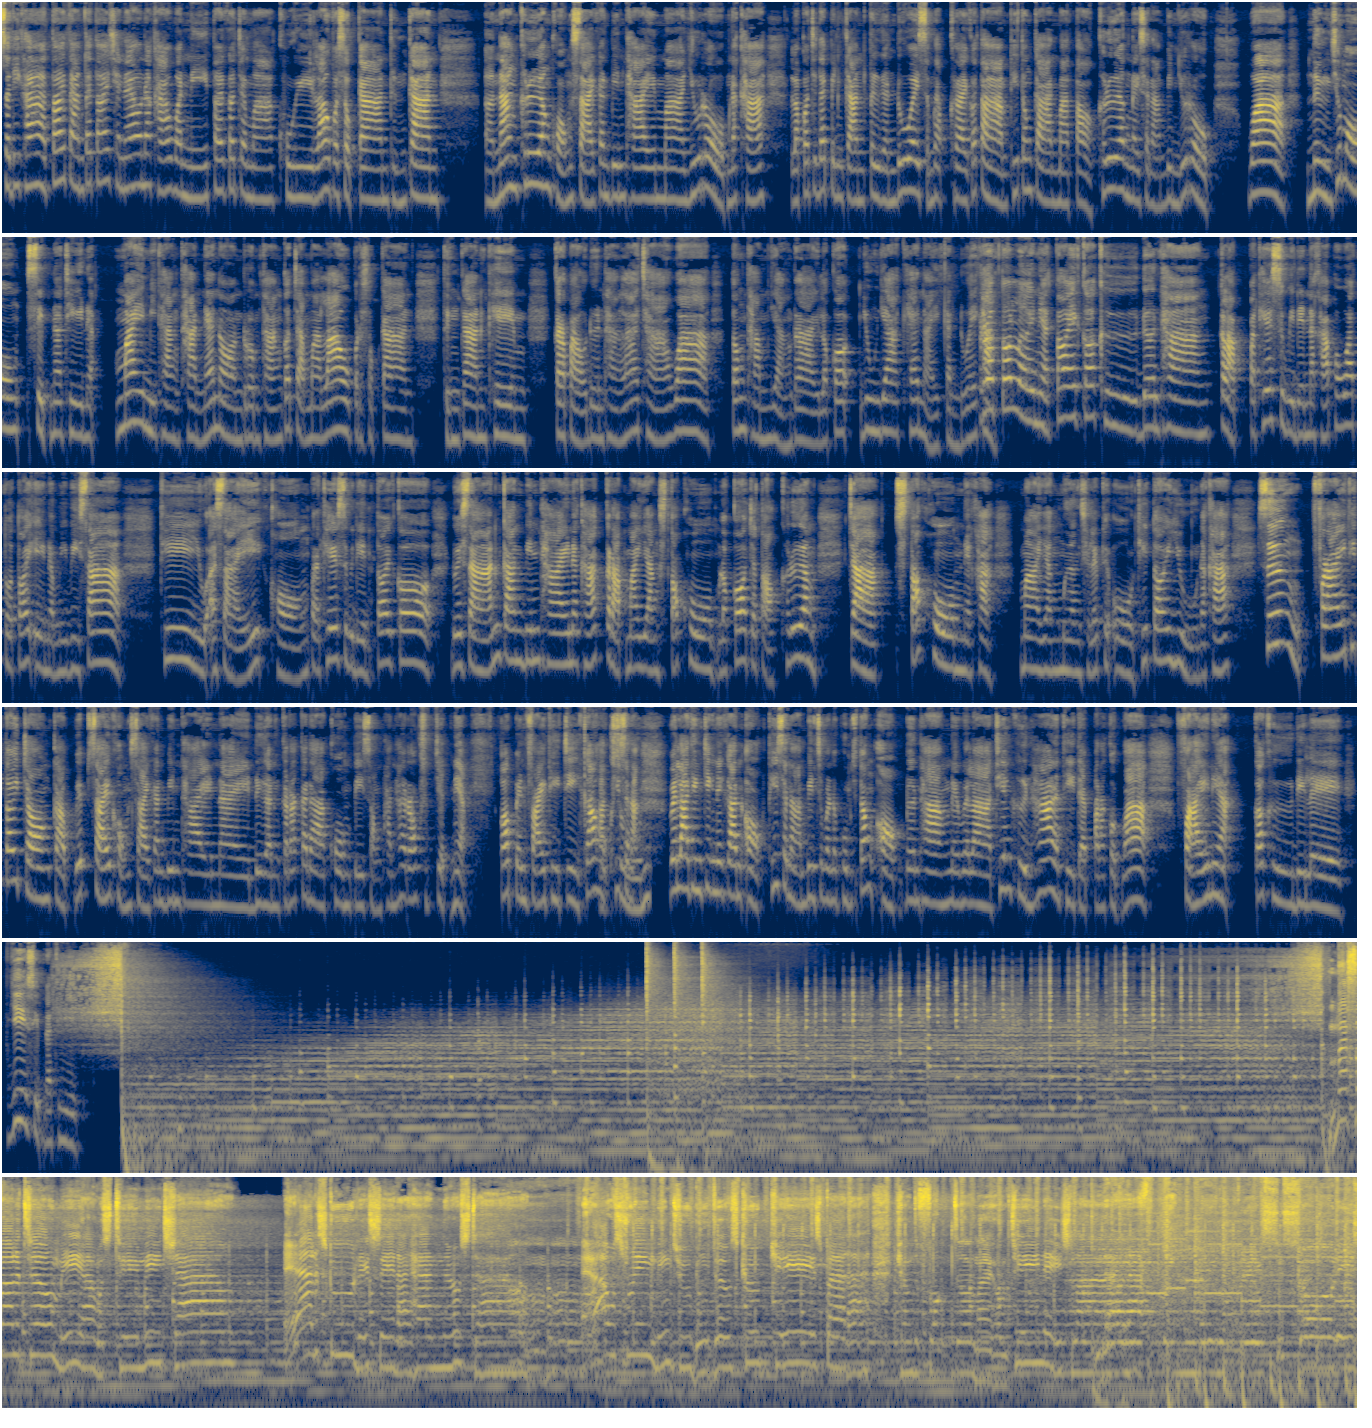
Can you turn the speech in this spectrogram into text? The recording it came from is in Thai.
สวัสดีค่ะต้อยตามต้อยต้อยชาแนลนะคะ วันนี้ต้อยก็จะมาคุยเล่าประสบการณ์ถึงการนั่งเครื่องของสายการบินไทยมายุโรปนะคะ แล้วก็จะได้เป็นการเตือนด้วยสำหรับใครก็ตามที่ต้องการมาต่อเครื่องในสนามบินยุโรปว่า 1 ชั่วโมง 10 นาทีเนี่ย ไม่มีทางทันแน่นอน รวมทั้งก็จะมาเล่าประสบการณ์ ถึงการเคลมกระเป๋าเดินทางล่าช้าว่าต้องทำอย่างไร แล้วก็ยุ่งยากแค่ไหนกันด้วยค่ะเริ่มต้นเลยเนี่ยต้อยก็คือเดินทางกลับประเทศสวีเดนนะคะ เพราะว่าตัวต้อยเองเนี่ยมีวีซ่า ที่อยู่อาศัยของประเทศสวีเดนต้อยก็ โดยสารการบินไทยนะคะ กลับมายังสต็อกโฮมแล้วก็จะต่อเครื่องจากสต็อกโฮมเนี่ยค่ะมายังเมืองเชเลปเทโอที่ต้อยอยู่นะคะ ซึ่งไฟล์ที่ต้อยจองกับเว็บไซต์ของสายการบินไทยในเดือนกรกฎาคมปี 2567 เนี่ย ก็เป็นไฟล์ TG 96ที่สนามเวลาจริง ๆ ในการออกที่สนามบินสุวรรณภูมิจะต้องออกเดินทางในเวลาเที่ยงคืน 5 นาที แต่ปรากฏว่าไฟล์เนี่ยก็คือดีเลย์20 นาที Father told me I was timid child. At school they said I had no style. I was dreaming to be those cool kids, but I can't afford all my whole teenage life. Now I've been many places, so delicious.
